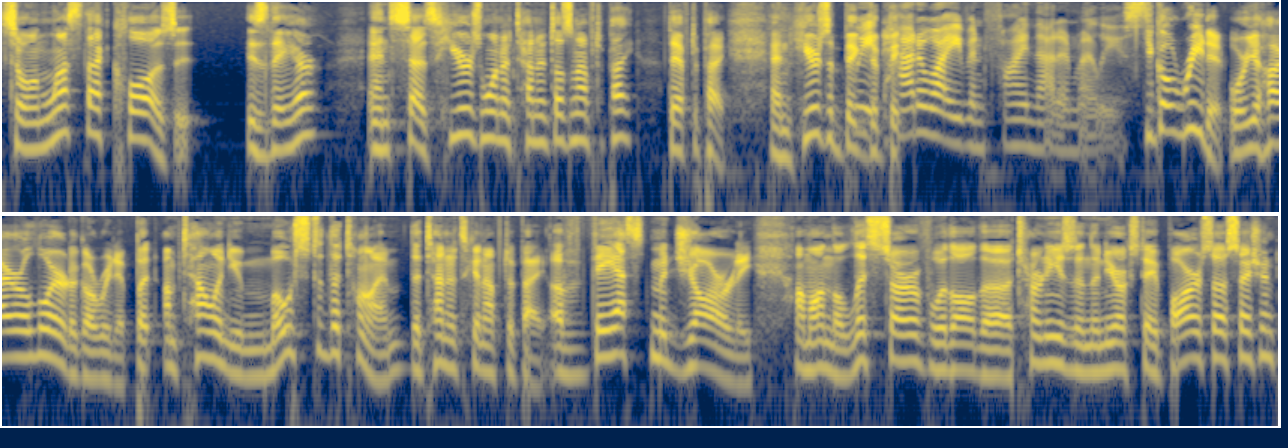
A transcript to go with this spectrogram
So unless that clause is there and says here's when a tenant doesn't have to pay, they have to pay. And here's a big Wait, debate. how do I even find that in my lease? You go read it, or you hire a lawyer to go read it. But I'm telling you, most of the time, the tenant's going to have to pay. A vast majority. I'm on the list serve with all the attorneys in the New York State Bar Association.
